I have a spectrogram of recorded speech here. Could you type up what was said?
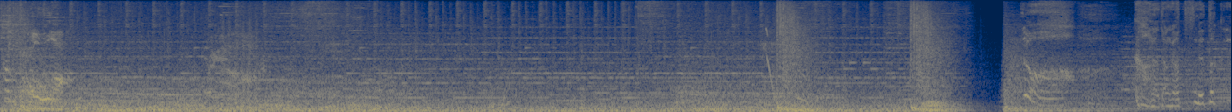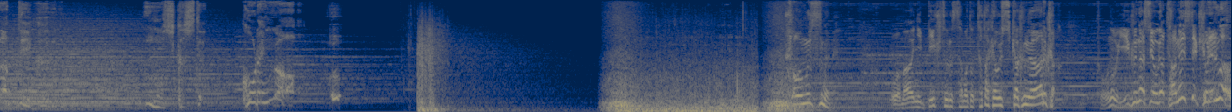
こよ体が冷たくなっていく。もしかしてこれが。小娘お前にビクトル様と戦う資格があるか。このイグナシオが試してくれるわ。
